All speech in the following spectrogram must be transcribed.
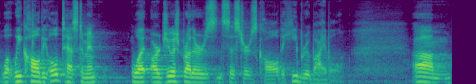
what we call the Old Testament, what our Jewish brothers and sisters call the Hebrew Bible. Um,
